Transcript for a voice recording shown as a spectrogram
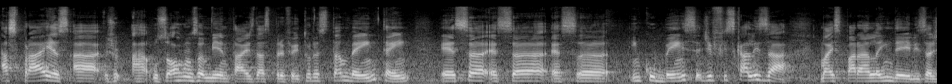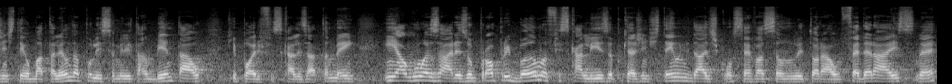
as praias, a, a, os órgãos ambientais das prefeituras também têm essa, essa, essa incumbência de fiscalizar. Mas, para além deles, a gente tem o Batalhão da Polícia Militar Ambiental, que pode fiscalizar também. Em algumas áreas, o próprio IBAMA fiscaliza, porque a gente tem unidades de conservação no litoral federais né,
